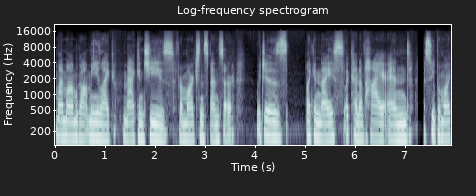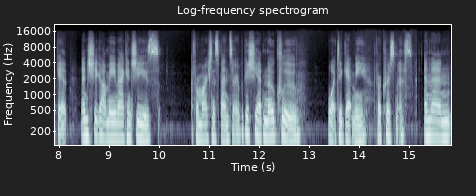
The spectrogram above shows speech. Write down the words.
my mom got me like mac and cheese from Marks and Spencer, which is like a nice, like kind of higher end supermarket and she got me mac and cheese from Marks and Spencer because she had no clue what to get me for Christmas. And then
